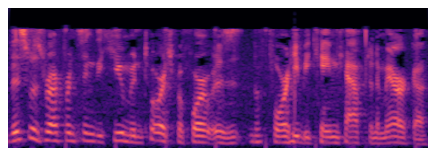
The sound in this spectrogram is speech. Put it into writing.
this was referencing the Human Torch before it was before he became Captain America.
